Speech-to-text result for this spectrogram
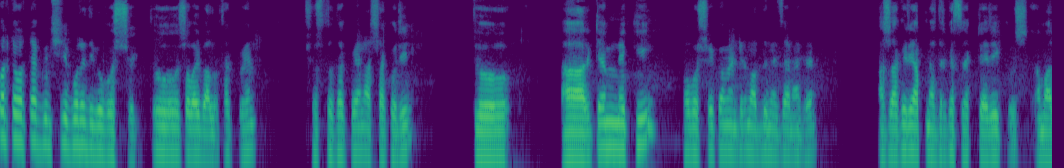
করতে করতে একদিন সে বলে দিবে অবশ্যই। তো সবাই ভালো থাকবেন, সুস্থ থাকবেন, আশা করি। তো আর কেমনে কি, অবশ্যই কমেন্টের মাধ্যমে জানাবেন। আশা করি আপনাদের কাছে একটা রিকোয়েস্ট আমার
